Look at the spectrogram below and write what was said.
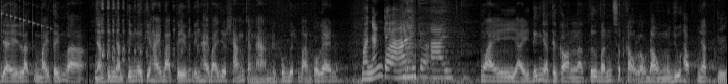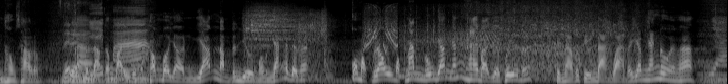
dậy lật máy tính và nhắn tin nhắn tin đôi khi 2 3 tiếng đến 2 3 giờ sáng chẳng hạn thì không biết bạn có ghen không? mà nhắn cho ai? Nhắn cho ai? Ngoài dạy tiếng Nhật thì còn là tư vấn xuất khẩu lao động, du học Nhật. chuyện không sao đâu. Đấy chuyện là mình làm tầm bậy thì mình không bao giờ dám nằm trên giường mà mình nhắn hết trơn á. Có mọc râu mọc nanh cũng dám nhắn hai ba giờ khuya nữa chừng nào cái chuyện đàng hoàng phải dám nhắn đúng không em ha? Dạ.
